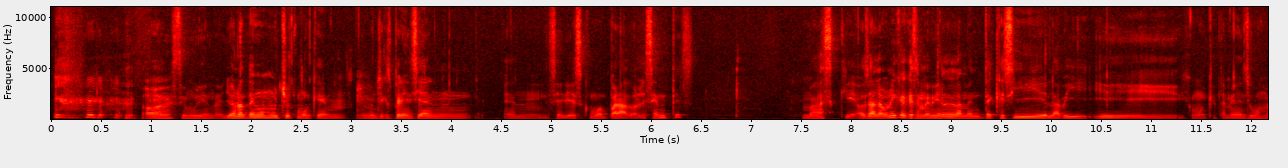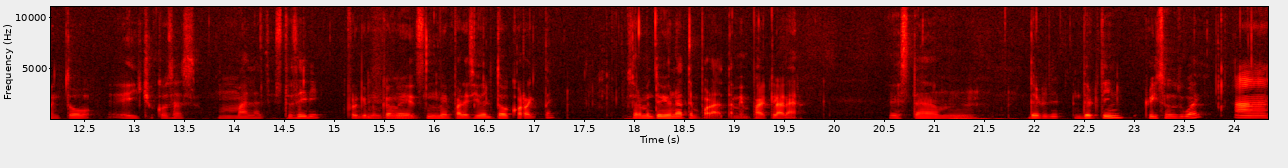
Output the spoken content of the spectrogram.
me estoy muriendo. Yo no tengo mucho como que mucha experiencia en, en series como para adolescentes. Más que, o sea, la única que se me viene a la mente que sí la vi y como que también en su momento he dicho cosas malas de esta serie porque nunca me, me, pareció del todo correcta. Solamente vi una temporada también, para aclarar. Esta, mm, Thir- 13 Reasons Why. Ah,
